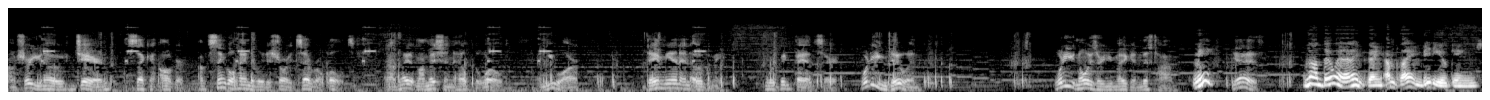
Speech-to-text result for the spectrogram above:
I'm sure you know, Jaern, second Augur. I've single-handedly destroyed several cults, and I've made it my mission to help the world. And you are Damien and Ogami. We're big fans, sir. What are you doing? What are you noise are you making this time? Me? Yes. I'm not doing anything. I'm playing video games.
